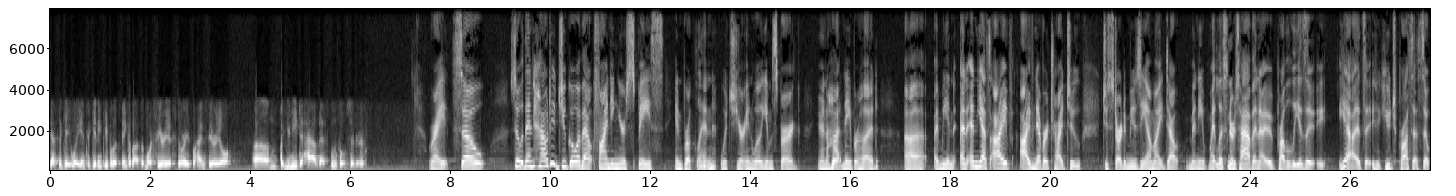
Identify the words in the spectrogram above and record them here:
That's the gateway into getting people to think about the more serious stories behind cereal. Um, but you need to have that spoonful of sugar. Right. So, so then, how did you go about finding your space in Brooklyn, which you're in Williamsburg. You're in a hot yeah. neighborhood. Uh, I mean, and and yes, I've I've never tried to to start a museum. I doubt many of my listeners have, and it probably is a yeah, it's a, a huge process. So,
